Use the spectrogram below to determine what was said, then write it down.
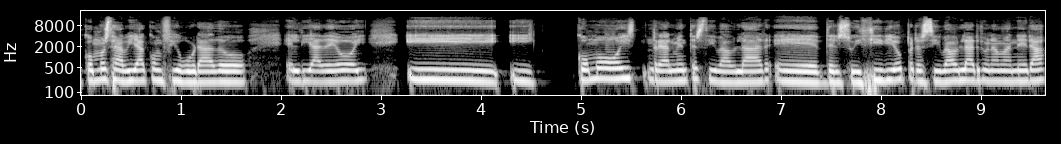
cómo se había configurado el día de hoy y, cómo hoy realmente se iba a hablar eh, del suicidio, pero se iba a hablar de una manera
